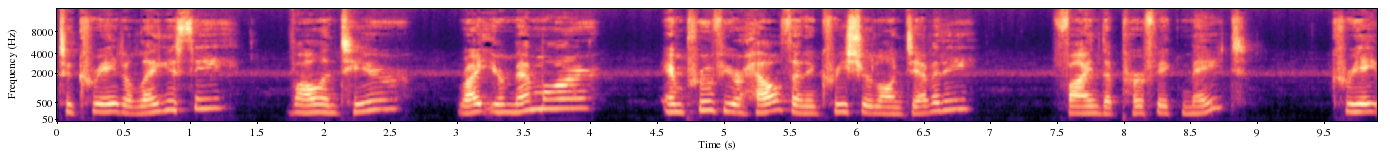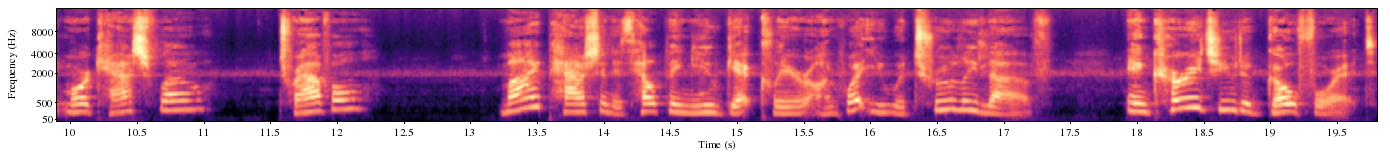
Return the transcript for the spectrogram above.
To create a legacy? Volunteer? Write your memoir? Improve your health and increase your longevity? Find the perfect mate? Create more cash flow? Travel? My passion is helping you get clear on what you would truly love, encourage you to go for it,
